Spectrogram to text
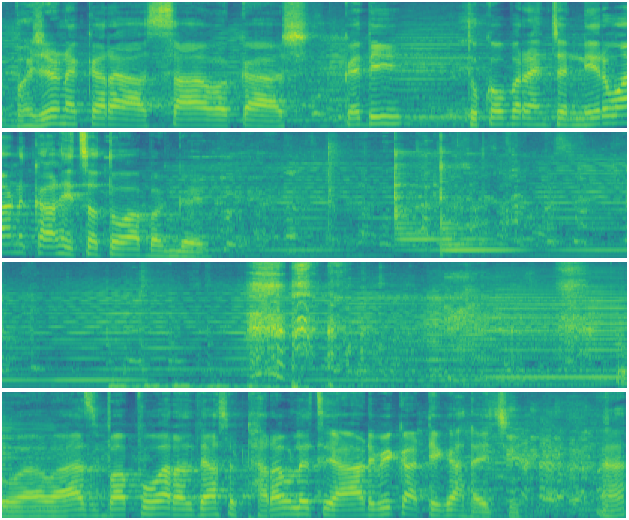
भजन करा सावकाश. कधी? तुकोबरांच्या निर्वाण काळीचा तो अभंग आहे. वा वा आज बापू ते असं ठरवलंच आहे आडवी काठी घालायची. हा?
